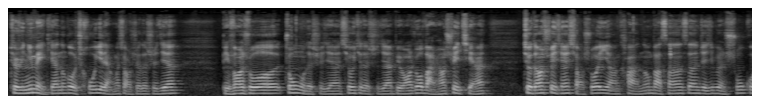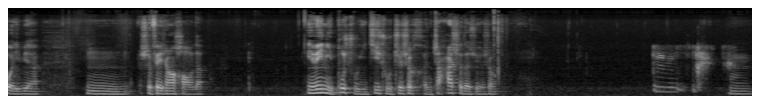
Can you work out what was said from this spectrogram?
就是你每天能够抽一两个小时的时间，比方说中午的时间、休息的时间，比方说晚上睡前，就当睡前小说一样看，能把三三三这几本书过一遍，嗯，是非常好的。因为你不属于基础知识很扎实的学生。嗯。嗯，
